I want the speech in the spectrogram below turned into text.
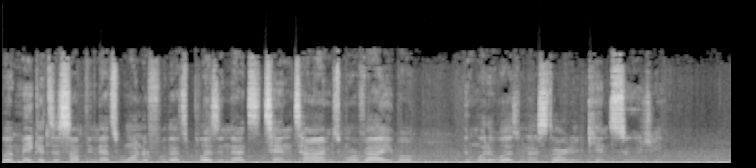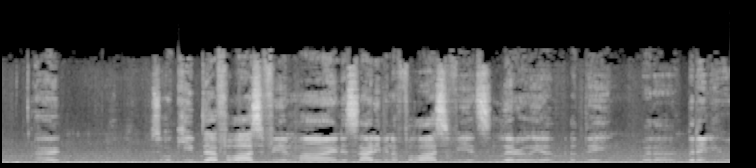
but make it to something that's wonderful, that's pleasant, that's 10 times more valuable than what it was when I started. Kintsugi. All right. So keep that philosophy in mind. It's not even a philosophy; it's literally a, a thing. But uh, but anywho,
